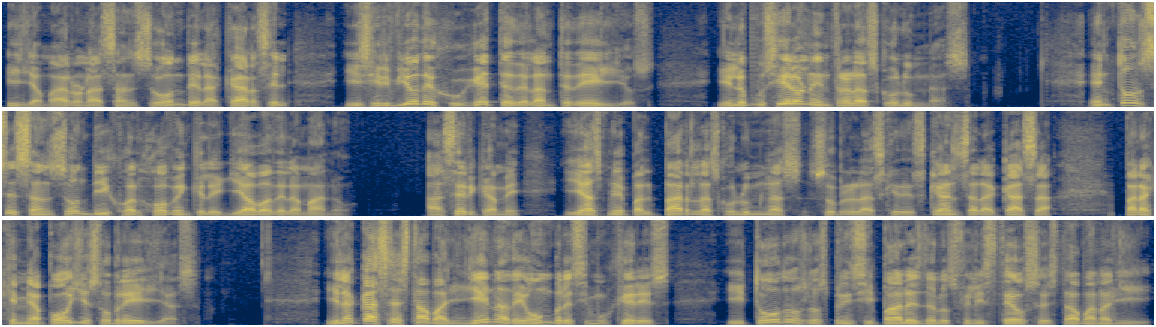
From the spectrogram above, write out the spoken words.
Y llamaron a Sansón de la cárcel, y sirvió de juguete delante de ellos, y lo pusieron entre las columnas. Entonces Sansón dijo al joven que le guiaba de la mano, Acércame y hazme palpar las columnas sobre las que descansa la casa, para que me apoye sobre ellas. Y la casa estaba llena de hombres y mujeres, y todos los principales de los filisteos estaban allí,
